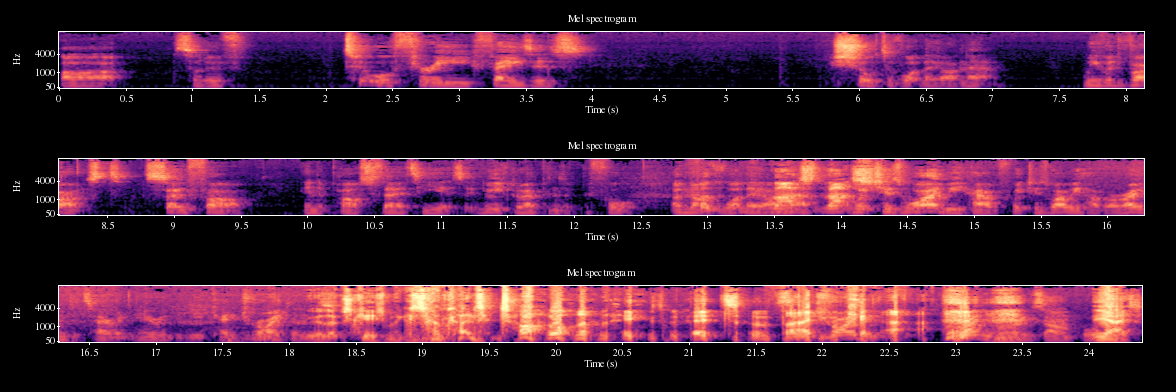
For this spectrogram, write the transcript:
are sort of two or three phases short of what they are now. We've advanced so far in the past 30 years that nuclear weapons of before are not But what they are that's- now. that's- Which is why we have which is why we have our own deterrent here in the UK, Trident. You'll excuse me because I'm going to try one of these bits of So bacon. Trident, Trident, for example, Yes.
